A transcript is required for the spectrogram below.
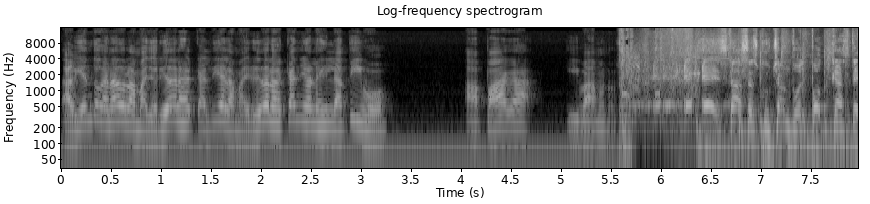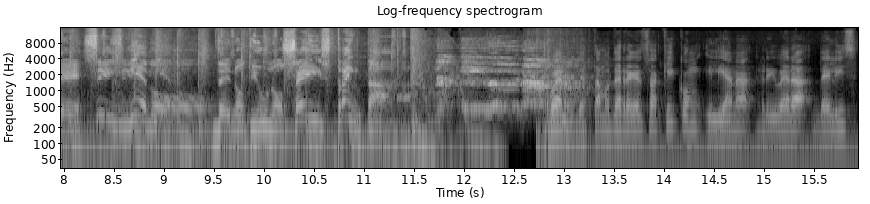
habiendo ganado la mayoría de las alcaldías, la mayoría de los escaños legislativos, apaga y vámonos. Estás escuchando el podcast de Sin, miedo, de Noti1630. Bueno, ya estamos de regreso aquí con Iliana Rivera Delis.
